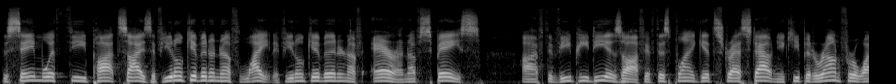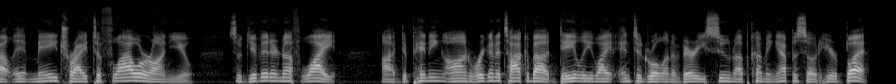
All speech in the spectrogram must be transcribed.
the same with the pot size. If you don't give it enough light, if you don't give it enough air, enough space, uh, if the VPD is off, if this plant gets stressed out and you keep it around for a while, it may try to flower on you. So give it enough light. Uh, depending on, we're going to talk about daily light integral in a very soon upcoming episode here, but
